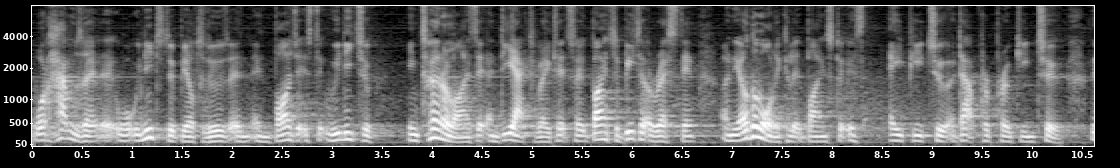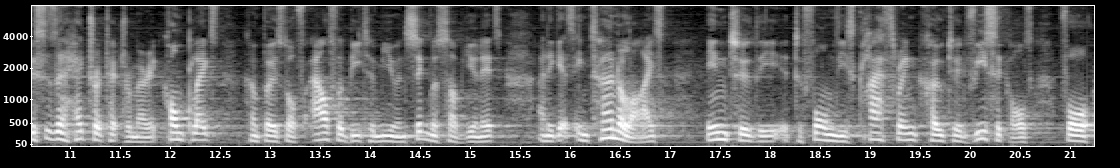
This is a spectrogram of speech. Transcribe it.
what happens, there, what we need to do, be able to do in, in biology is we need to internalize it and deactivate it. So it binds to beta arrestin, and the other molecule it binds to is AP2, adaptoprotein 2. This is a heterotetrameric complex composed of alpha, beta, mu, and sigma subunits, and it gets internalized into the, to form these clathrin-coated vesicles for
